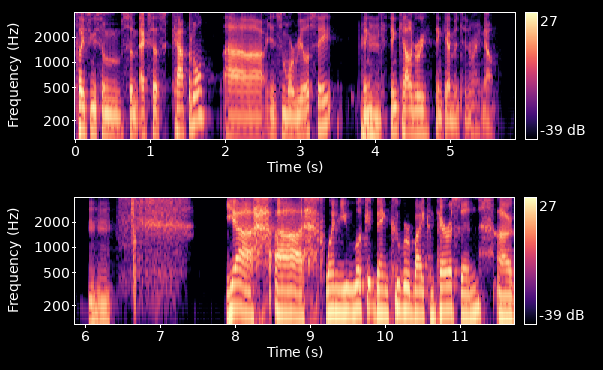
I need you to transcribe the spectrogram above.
placing some some excess capital uh, in some more real estate Think mm-hmm. think Calgary, think Edmonton right now. Mm-hmm. Yeah, uh, when you look at Vancouver by comparison, uh,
